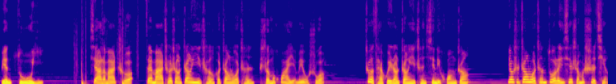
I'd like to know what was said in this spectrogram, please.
便足矣。下了马车，在马车上，张逸晨和张洛尘什么话也没有说，这才会让张逸晨心里慌张。要是张洛尘做了一些什么事情，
